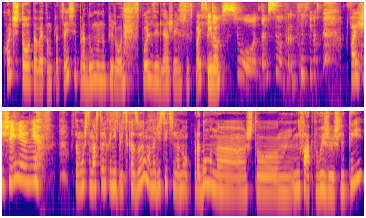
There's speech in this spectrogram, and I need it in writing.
Хоть что-то в этом процессе продумано природой с пользой для женщин. Спасибо. Да, там все, там все продумано. По ощущениям нет, потому что настолько непредсказуемо, но действительно, ну, продумано, что не факт, выживешь ли ты,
